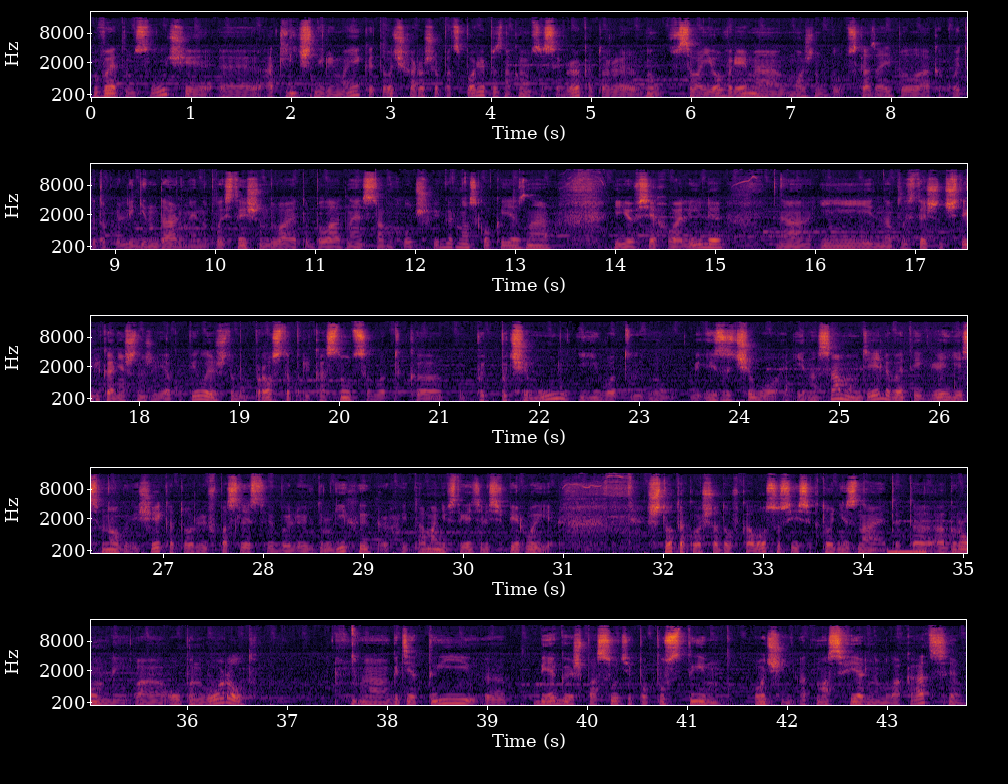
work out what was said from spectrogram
в этом случае э, отличный ремейк это очень хорошее подспорье познакомиться с игрой, которая, ну, в свое время, можно было сказать, была какой-то такой легендарной. На PlayStation 2 это была одна из самых лучших игр, насколько я знаю. Ее все хвалили. А, и на PlayStation 4, конечно же, я купил ее, чтобы просто прикоснуться вот к почему и вот ну, из-за чего. И на самом деле в этой игре есть много вещей, которые впоследствии были и в других играх, и там они встретились впервые. Что такое Shadow of Colossus, если кто не знает? Это огромный uh, open world, uh, где ты uh, бегаешь, по сути, по пустым, очень атмосферным локациям,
